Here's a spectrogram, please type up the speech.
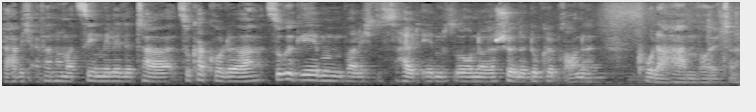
da habe ich einfach nochmal 10 Milliliter Zuckercouleur zugegeben, weil ich das halt eben so eine schöne dunkelbraune Cola haben wollte.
